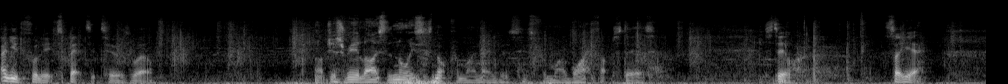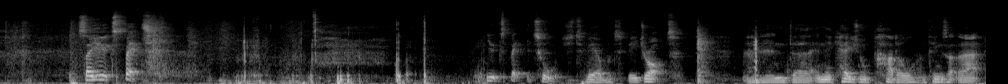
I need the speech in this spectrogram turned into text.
and you'd fully expect it to as well. I've just realised the noise is not from my neighbours, it's from my wife upstairs. Still. So yeah. So you expect you expect the torch to be able to be dropped and uh, in the occasional puddle and things like that.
